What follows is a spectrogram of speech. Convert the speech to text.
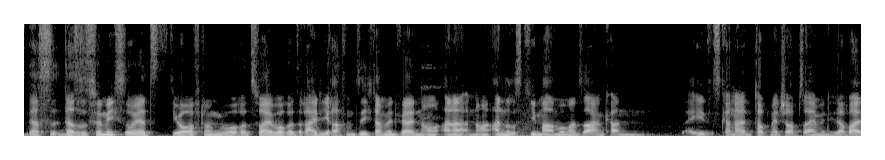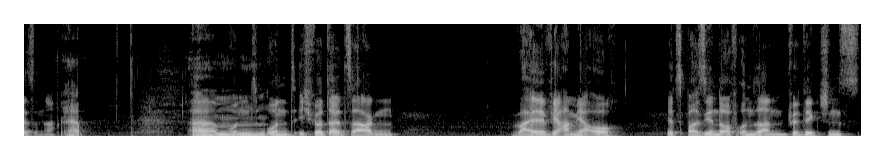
Das, das ist für mich so jetzt die Hoffnung, Woche 2, Woche 3, die raffen sich, damit wir halt noch, ein, noch ein anderes Team haben, wo man sagen kann, ey, das kann halt ein Top-Matchup sein, wenn die dabei sind, ne? Ja. Ähm, und, und ich würde halt sagen, weil wir haben ja auch, jetzt basierend auf unseren Predictions,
